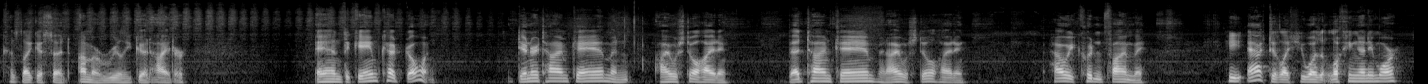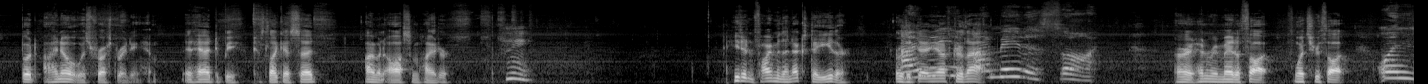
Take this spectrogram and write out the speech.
because, like I said, I'm a really good hider. And the game kept going. Dinner time came, and I was still hiding. Bedtime came, and I was still hiding. Howie couldn't find me. He acted like he wasn't looking anymore, but I know it was frustrating him. It had to be, because like I said, I'm an awesome hider. Hmm. He didn't find me the next day either, or the I day made- after that. I made a thought. All right, Henry made a thought. What's your thought? When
